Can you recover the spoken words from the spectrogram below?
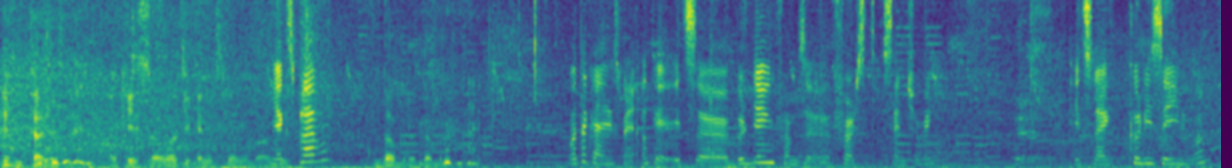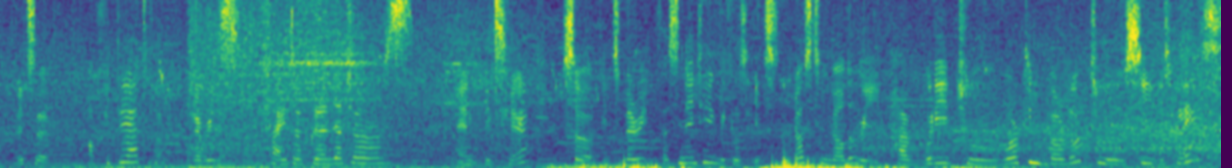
Okay, so what you can explain about Jak sprawy? Dobre, dobre. what I can explain? Okay, it's a building from the first century. It's like Colosseum. It's an amphitheater. There is fight of gladiators and it's here. So it's very fascinating because it's lost in Bordeaux. We have really to work in Bordeaux to see this place.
